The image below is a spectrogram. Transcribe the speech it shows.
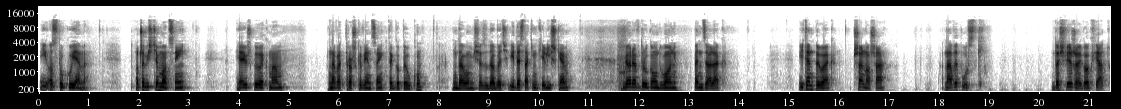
i ostukujemy. Oczywiście mocniej. Ja już pyłek mam, nawet troszkę więcej tego pyłku. Udało mi się zdobyć. Idę z takim kieliszkiem. Biorę w drugą dłoń pędzelek i ten pyłek przenoszę na wypustki do świeżego kwiatu.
